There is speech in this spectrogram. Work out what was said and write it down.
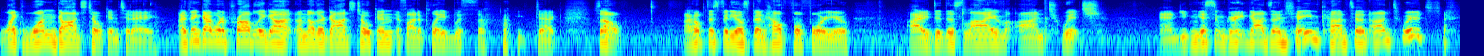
like one God's token today. I think I would have probably got another God's token if I'd have played with the right deck. So, I hope this video has been helpful for you. I did this live on Twitch. And you can get some great Gods Unchained content on Twitch.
